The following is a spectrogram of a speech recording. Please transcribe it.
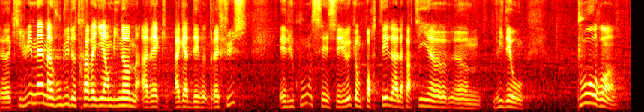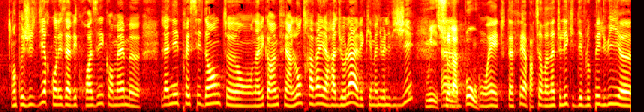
euh, qui lui-même a voulu de travailler en binôme avec Agathe Dre- Dreyfus. Et du coup, c'est eux qui ont porté la, partie vidéo. Pour On peut juste dire qu'on les avait croisés quand même euh, l'année précédente. euh, on avait quand même fait un long travail à Radiola avec Emmanuel Vigier. Oui, sur la peau. Oui, tout à fait, à partir d'un atelier qu'il développait, lui, euh,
